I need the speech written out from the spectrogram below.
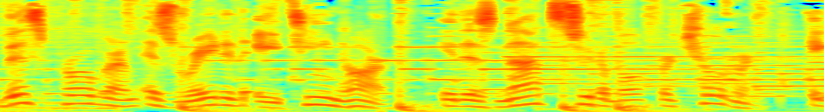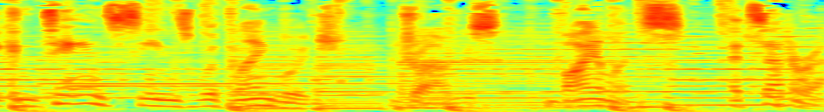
This program is rated 18R. It is not suitable for children. It contains scenes with language, drugs, violence, etc.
